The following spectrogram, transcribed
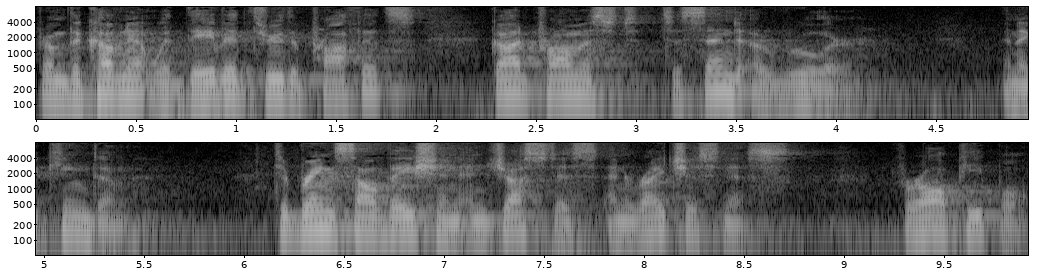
From the covenant with David through the prophets, God promised to send a ruler and a kingdom to bring salvation and justice and righteousness for all people.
